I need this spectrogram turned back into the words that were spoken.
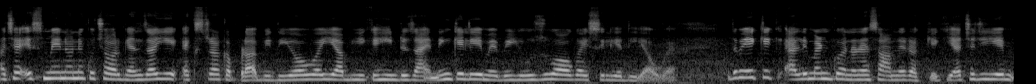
अच्छा इसमें इन्होंने कुछ ऑर्गेन्जा, ये एक्स्ट्रा कपड़ा भी दिया हुआ है, या ये कहीं डिज़ाइनिंग के लिए मे भी यूज़ हुआ होगा, इसीलिए दिया हुआ है। मतलब एक एक एलिमेंट को इन्होंने सामने रख के किया। अच्छा जी, ये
